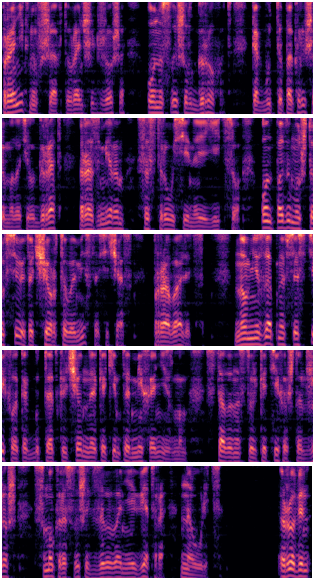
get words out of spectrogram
Проникнув в шахту раньше Джоша, он услышал грохот, как будто по крыше молотил град размером со страусиное яйцо. Он подумал, что все это чертово место сейчас провалится. Но внезапно все стихло, как будто отключенное каким-то механизмом. Стало настолько тихо, что Джош смог расслышать завывание ветра на улице. Робин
